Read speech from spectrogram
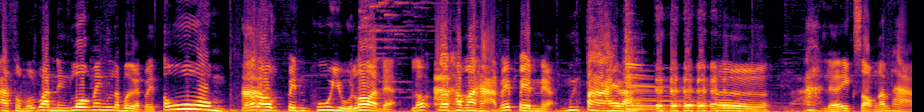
อะสมมติวันหนึ่งโลกแม่งระเบิดไปตุ้ม แล้วเราเป็นผู้อยู่รอดเนี่ย แล้วเราทำอาหารไม่เป็นเนี่ย มึงตายละเออ อะเหลืออีก 2คำถาม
